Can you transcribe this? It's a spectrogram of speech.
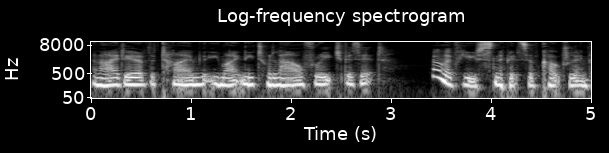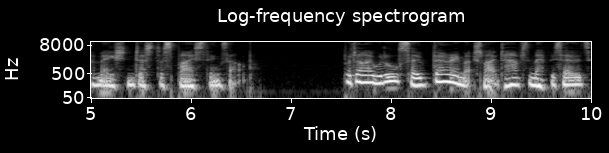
an idea of the time that you might need to allow for each visit, and a few snippets of cultural information just to spice things up. But I would also very much like to have some episodes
